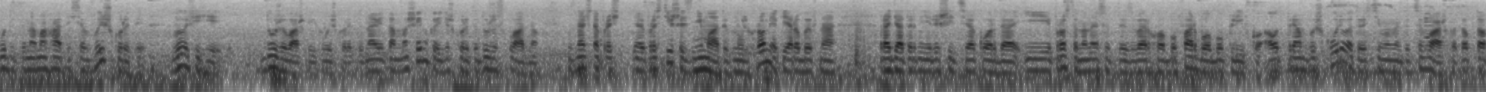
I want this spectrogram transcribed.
будете намагатися вишкурити, ви офігієте. Дуже важко їх вишкурити. Навіть там машинкою зішкурити дуже складно. Значно е, простіше знімати в нуль хром, як я робив на радіаторній решітці акорда, і просто наносити зверху або фарбу, або плівку. А от прям вишкурювати ось ці моменти це важко. Тобто,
